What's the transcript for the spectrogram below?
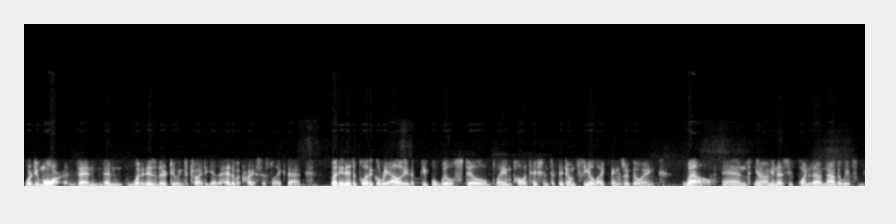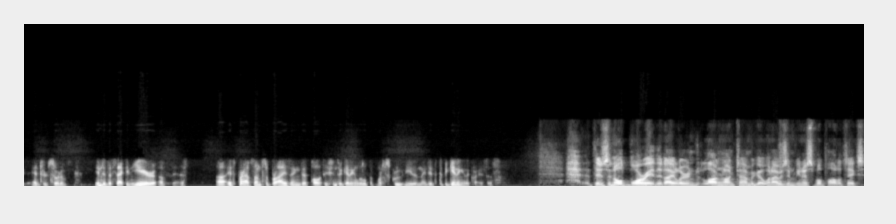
or do more than than what it is they're doing to try to get ahead of a crisis like that. But it is a political reality that people will still blame politicians if they don't feel like things are going well. And you know, I mean, as you've pointed out, now that we've entered sort of into the second year of this, uh, it's perhaps unsurprising that politicians are getting a little bit more scrutiny than they did at the beginning of the crisis. There's an old moray that I learned a long, long time ago when I was in municipal politics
